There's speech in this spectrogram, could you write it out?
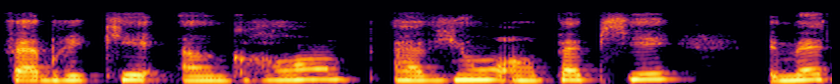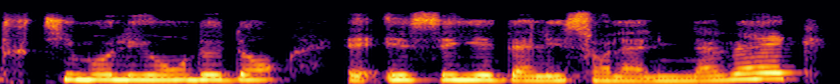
Fabriquer un grand avion en papier et mettre Timoléon dedans et essayer d'aller sur la Lune avec.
